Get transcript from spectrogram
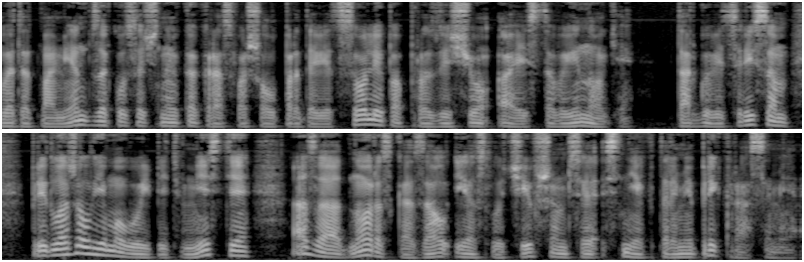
В этот момент в закусочную как раз вошел продавец соли по прозвищу «Аистовые ноги». Торговец рисом предложил ему выпить вместе, а заодно рассказал и о случившемся с некоторыми прикрасами.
